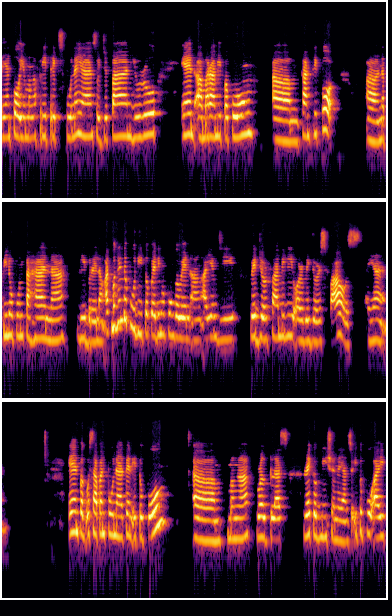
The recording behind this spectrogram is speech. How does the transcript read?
Ayan po yung mga free trips po na yan. So Japan, Europe, and uh, marami pa pong um, country po uh, na pinupuntahan na libre lang. At maganda po dito, pwede mo pong gawin ang IMG with your family or with your spouse. Ayan. And pag-usapan po natin ito pong um, mga world-class recognition na yan. So ito po ay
